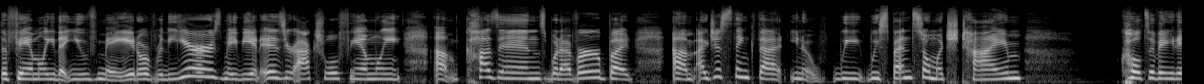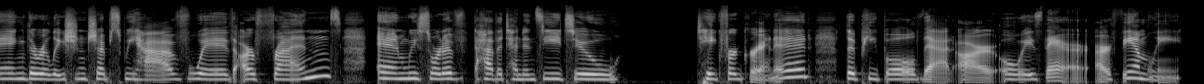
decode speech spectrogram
the family that you've made over the years. Maybe it is your actual family, um, cousins, whatever. But um, I just think that you know we we spend so much time cultivating the relationships we have with our friends, and we sort of have a tendency to take for granted the people that are always there, our family.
